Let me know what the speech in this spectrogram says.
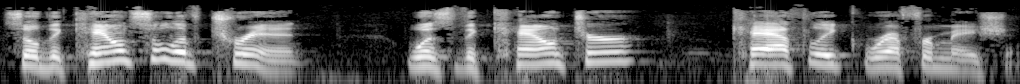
So the Council of Trent was the counter Catholic Reformation.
